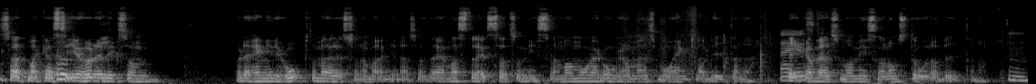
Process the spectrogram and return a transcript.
Så att man kan se hur det liksom hur det hänger ihop de här resonemangen. Alltså, är man stressad så missar man många gånger de här små enkla bitarna. Ja, Lika väl som man missar de stora bitarna. Mm.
